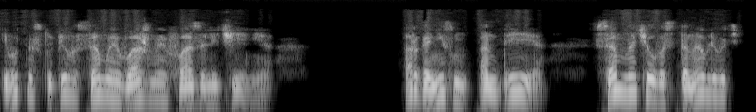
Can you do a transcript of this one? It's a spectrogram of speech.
И вот наступила самая важная фаза лечения. Организм Андрея сам начал восстанавливать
